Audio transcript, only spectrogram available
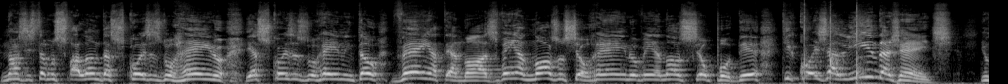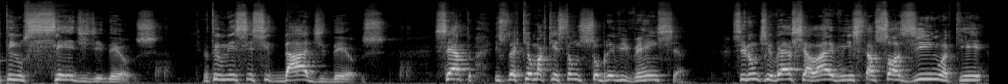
Nós estamos falando das coisas do reino e as coisas do reino, então, vem até nós, venha a nós o seu reino, venha a nós o seu poder. Que coisa linda, gente! Eu tenho sede de Deus. Eu tenho necessidade de Deus. Certo? Isso daqui é uma questão de sobrevivência. Se não tivesse a live, eu ia estar sozinho aqui.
